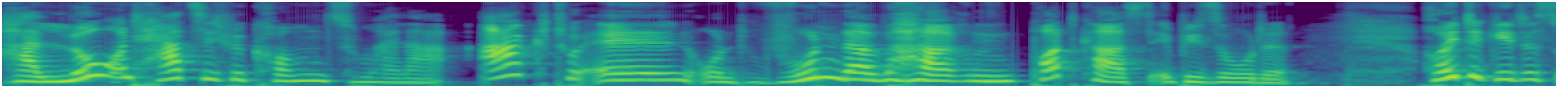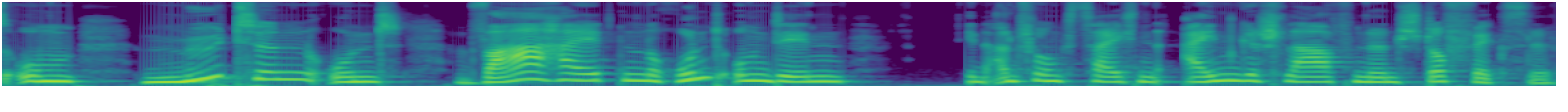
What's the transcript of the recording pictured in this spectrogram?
Hallo und herzlich willkommen zu meiner aktuellen und wunderbaren Podcast-Episode. Heute geht es um Mythen und Wahrheiten rund um den in Anführungszeichen eingeschlafenen Stoffwechsel.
